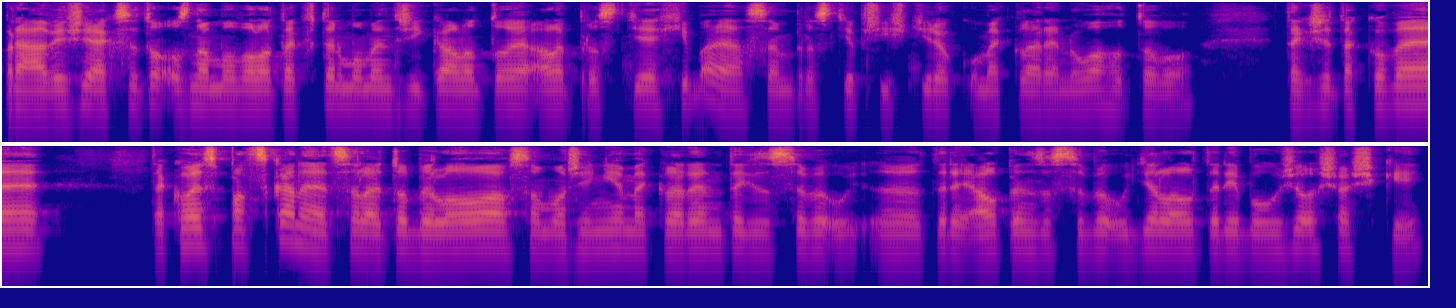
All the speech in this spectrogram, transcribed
právě, že jak se to oznamovalo, tak v ten moment říkal, no to je ale prostě chyba, já jsem prostě příští rok u McLarenu a hotovo. Takže takové takové spackané celé to bylo a samozřejmě McLaren teď za sebe, eh, tedy Alpen za sebe udělal tedy bohužel šašky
